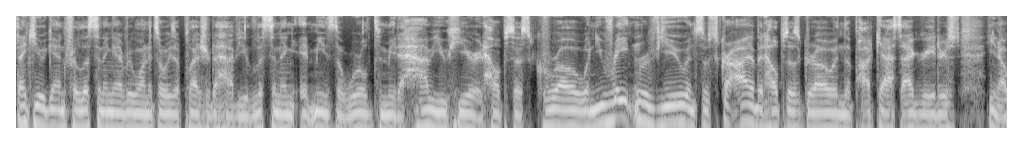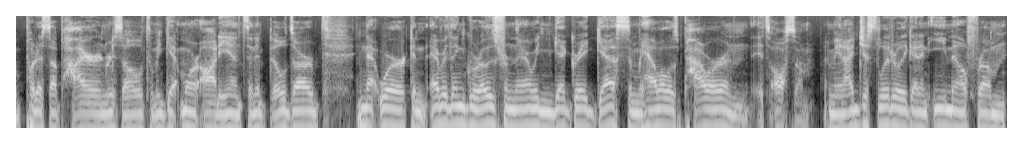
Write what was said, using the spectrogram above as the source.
Thank you again for listening, everyone. It's always a pleasure to have you listening. It means the world to me to have you here. It helps us grow. When you rate and review and subscribe, it helps us grow. And the podcast aggregators, you know, put us up higher in results and we get more audience and it builds our network and everything grows from there. We can get great guests and we have all this power and it's awesome. I mean, I just literally got an email from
